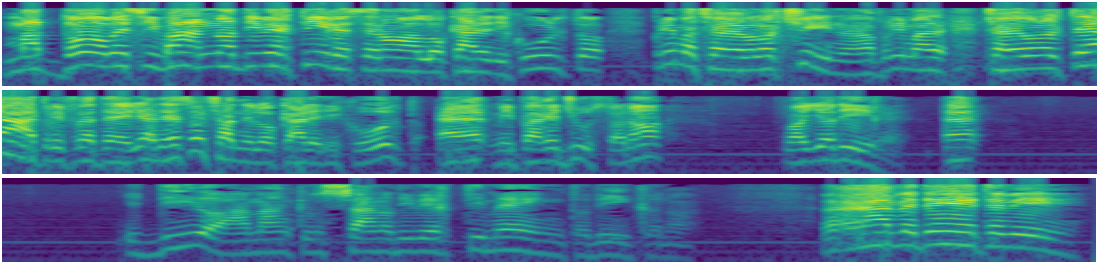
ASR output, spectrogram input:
Ma dove si vanno a divertire se non al locale di culto? Prima c'avevano il cinema, prima c'avevano il teatro i fratelli, adesso c'hanno il locale di culto. Eh, mi pare giusto, no? Voglio dire, eh? Il Dio ama anche un sano divertimento, dicono. Ravvedetevi!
